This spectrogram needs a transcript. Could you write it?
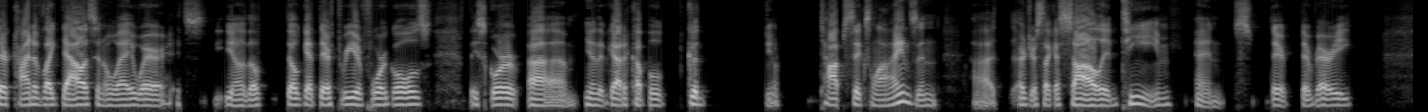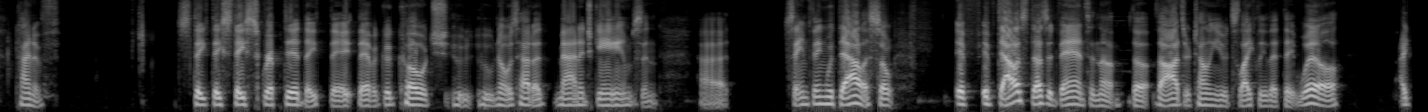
they're kind of like Dallas in a way where it's you know they'll they'll get their three or four goals. They score. Um, you know they've got a couple good you know top six lines and uh, are just like a solid team and they're they're very kind of they they stay scripted. They they they have a good coach who who knows how to manage games and uh, same thing with Dallas. So if if Dallas does advance and the, the, the odds are telling you it's likely that they will, I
